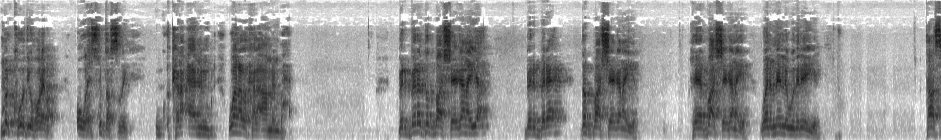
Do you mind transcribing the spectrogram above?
مركو دي هوريبا. أو حسكو درصدي كان آمن. وأنا لكلا آمن بحي. بربرة دد باشيغان ايان berbere dad baa sheeganaya reer baa sheeganaya waana meel la wada leeyahay. Taasi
